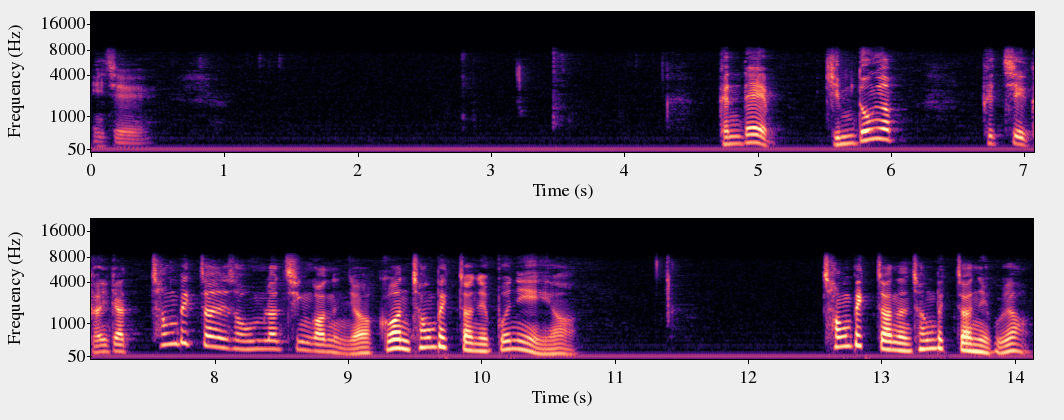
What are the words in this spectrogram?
이제 근데 김동엽 그치 그러니까 청백전에서 홈런 친 거는요. 그건 청백전일 뿐이에요. 청백전은 청백전이고요.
